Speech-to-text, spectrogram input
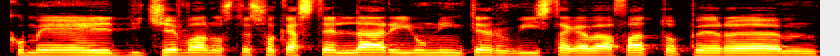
come diceva lo stesso Castellari in un'intervista che aveva fatto per um,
